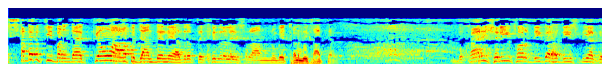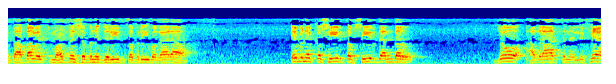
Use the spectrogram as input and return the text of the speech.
سبب کی بنتا ہے؟ کیوں آپ جانے نے حضرت خضر علیہ السلام ویکھن کی خاطر؟ بخاری شریف اور دیگر حدیث دیا کتاباں محدث ابن جریر، تبری وغیرہ ابن کثیر تفسیر دے اندر جو حضرات نے لکھا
